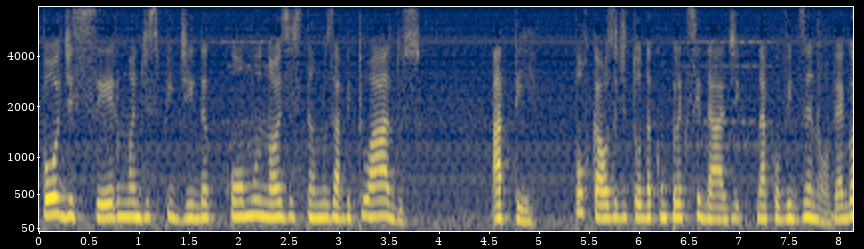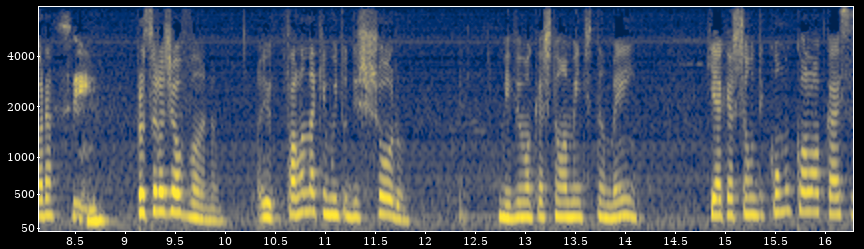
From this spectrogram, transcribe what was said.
pôde ser uma despedida como nós estamos habituados a ter por causa de toda a complexidade da Covid-19. Agora, Sim. professora Giovana, falando aqui muito de choro, me veio uma questão à mente também, que é a questão de como colocar essa,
